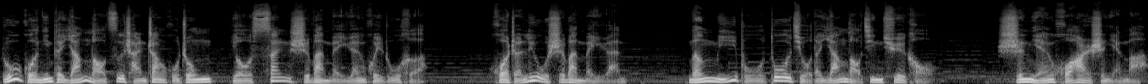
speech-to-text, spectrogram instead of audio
如果您的养老资产账户中有三十万美元，会如何？或者六十万美元，能弥补多久的养老金缺口？十年或二十年吗？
